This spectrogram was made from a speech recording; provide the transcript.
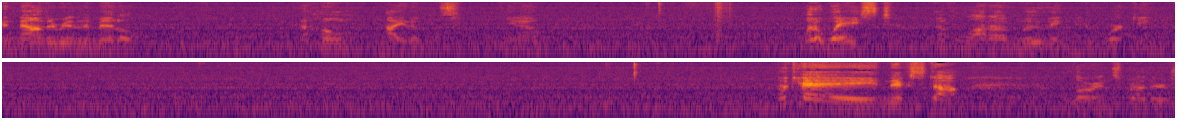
and now they're in the middle. The home items, you know. What a waste of a lot of moving and working. Okay, next stop, Lawrence Brothers.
